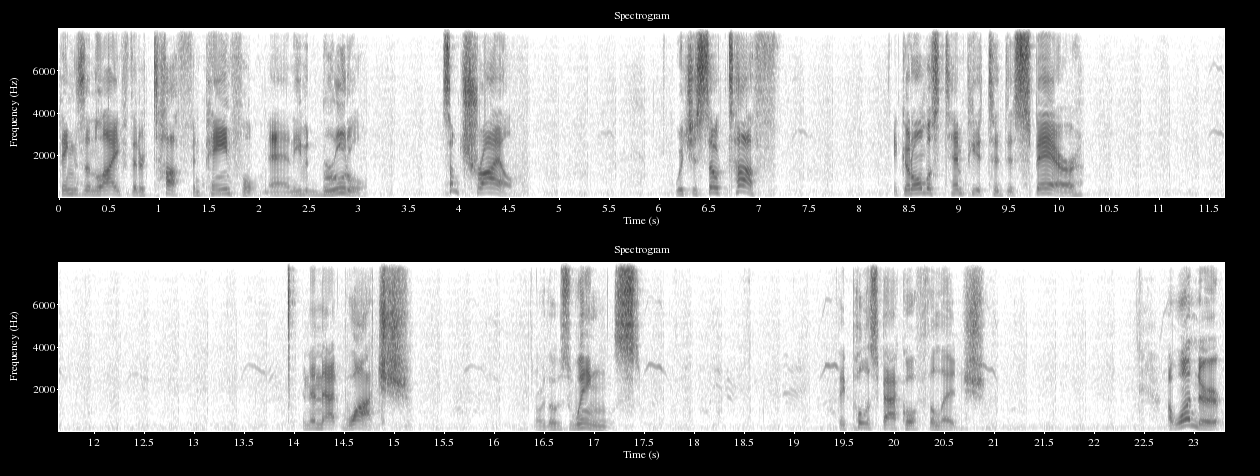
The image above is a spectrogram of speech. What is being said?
things in life that are tough and painful and even brutal, some trial, which is so tough, it could almost tempt you to despair. And then that watch or those wings, they pull us back off the ledge. I wonder,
